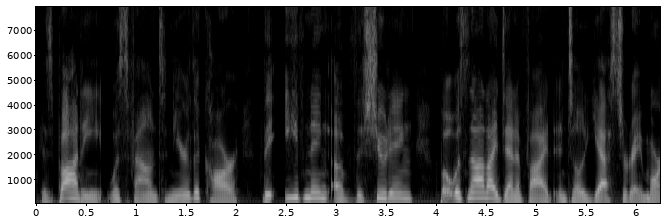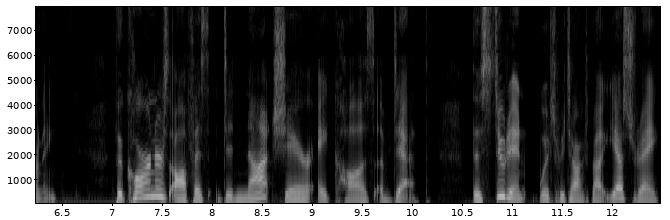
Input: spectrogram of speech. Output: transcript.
His body was found near the car the evening of the shooting, but was not identified until yesterday morning. The coroner's office did not share a cause of death. The student, which we talked about yesterday,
